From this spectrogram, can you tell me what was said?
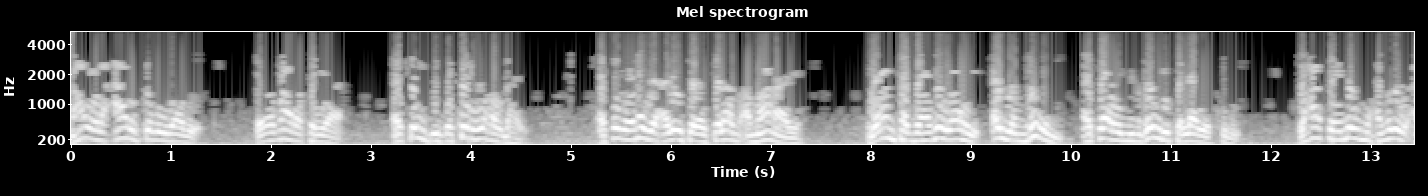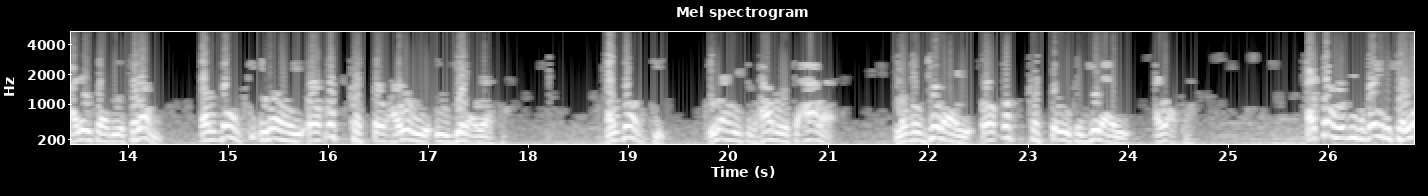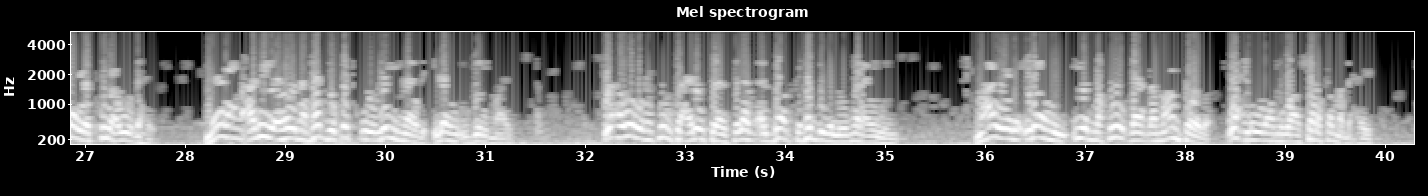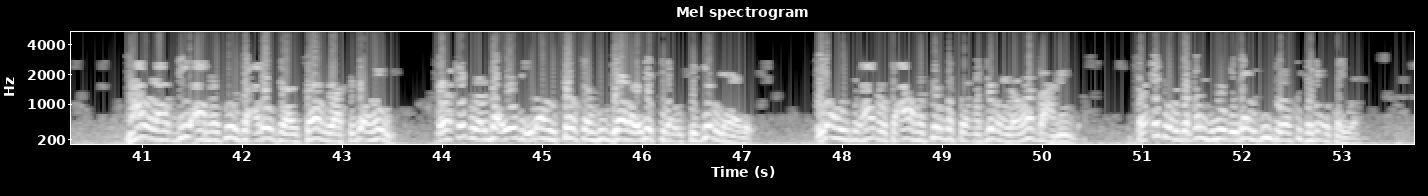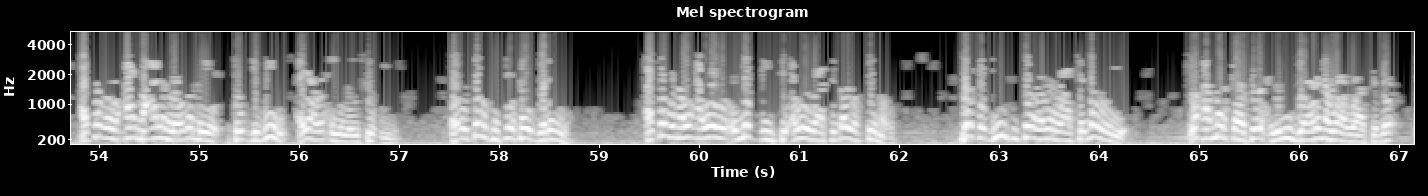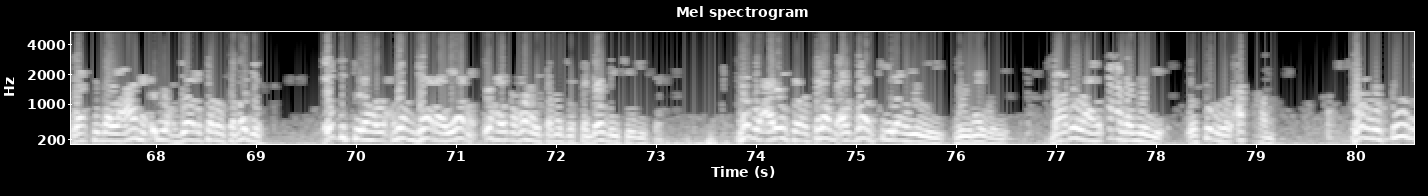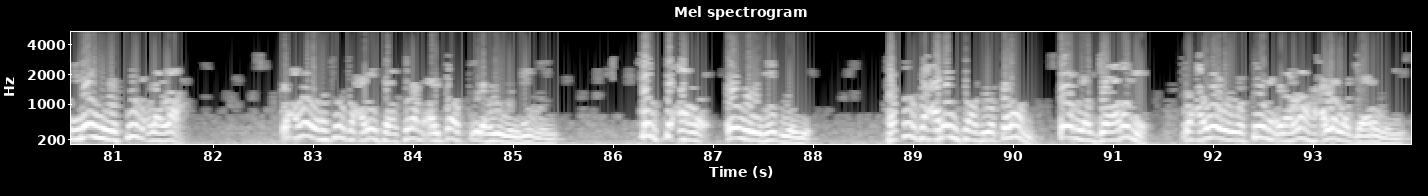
maxaa yeele caarifka la yidhaahdo ee maaragtay asaydu bakari waxau dhahay isagoo nabiga calayhi salaatusalaam ammaanaaya wa anta baabullaahi aya mri'in ataahu min gayrika laa yadkulu waxaa tahay nebi maxamedow calayhi salaatu wasalaam albaabki ilaahay oo qof kasta waxaa weeye uu gelayaa tahay albaabki ilaahay subxaana wa laga gelaayo oo qof kasta uu ka gelaayo ayaa tahay ataahu min gayrika laa yadkulu ayuu dhahay meelaan adiga ahayna rabbi qofku uga yimaado ilaahay u geli maayo waxa weeye rasuulka calayhi salaatusalaam albaabka rabbiga loo maraayo weye maxaa yeele ilaahay iyo makhluuqan dhammaantooda wax la yidhaha mubaashara kama dhexayso maxaa yeele haddii aan rasuulka calayhi salaatusalaam waasida ahayn oo cid walba iyadu ilaahay toosaan ku gaarayo ma jira iska geli lahaaday ilaahay subxaana watacala rasuul basoo madiran looma baahnaynba oo cid walba qalbigeeda ilahay diinta waa ku sharici kariyaa asaga waxaa macalin looga dhigay sayd jibriil ayaa waxyi loogu soo dhiibey oo isagu ka sii khayr badan yahay. Asaguna waxa weeye ummadiisii ayuu waasida wasii noqday marka diintisoodaba waasida weeye waxa markaasi wax lagu gaarana waa waasido waasida la'aana cid wax gaari karaysa ma jirto. Cidi tiraha waxbaan gaarayaane waxay noqonaysa ma jirta been bay sheegaysaa. Nabiga calayhi salaatusalaam albaabki ilaahay weye weynay weye baabullaahi acdam weeye wa siruhu alafkham waalwusuulu ilayhi wasuulu ila allah. Waxa weeye rasuulka calayhi salaatusalaam albaabka ilaah way weyneed weeye. Sirsi alle oo weyneed weeye. Rasuulka calayhi salaatu wasalaam oo la gaarane waxa weeye wasuulun ilallah alle la gaaro weeye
